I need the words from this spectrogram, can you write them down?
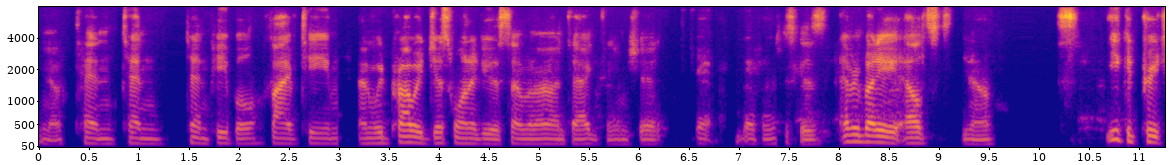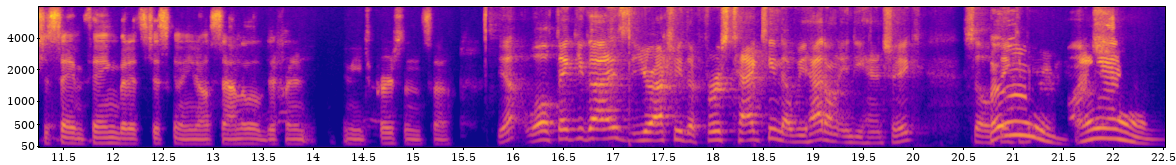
you know, 10, 10, 10 people, five team, and we'd probably just want to do a seminar on tag team shit, Yeah, definitely. just because everybody else, you know, you could preach the same thing, but it's just gonna you know sound a little different in each person. So yeah. Well, thank you guys. You're actually the first tag team that we had on Indie Handshake. So thank you very much. man.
